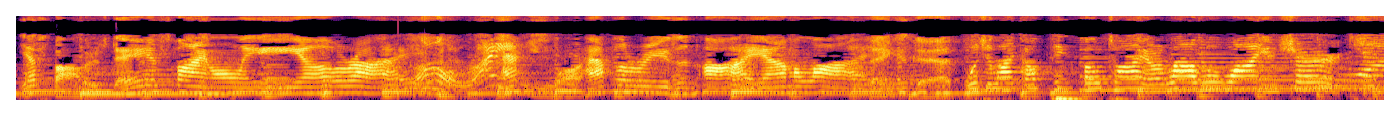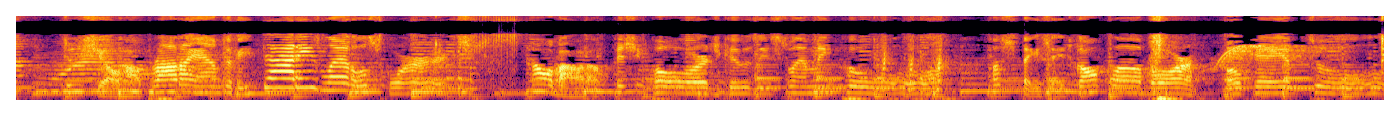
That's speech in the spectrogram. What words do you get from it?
Yes, Father's Day is finally arrived. All right. And you are half the reason I am alive. Thanks, Dad. Would you like a pink bow tie or loud Hawaiian shirt? To show how proud I am to be Daddy's little squirt. How about a fishing pole or jacuzzi swimming pool? A space age golf club or a bouquet of tools?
